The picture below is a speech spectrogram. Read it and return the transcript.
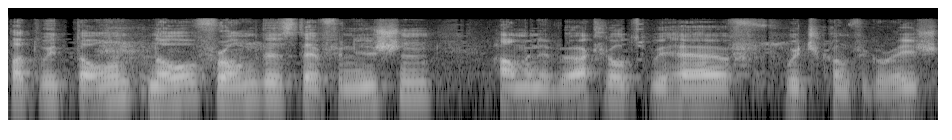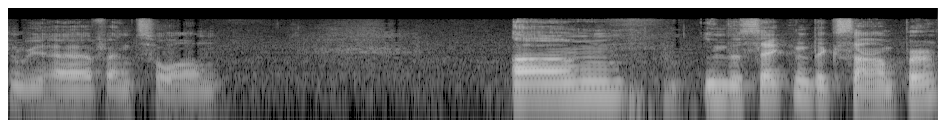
But we don't know from this definition how many workloads we have, which configuration we have, and so on. Um, in the second example,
